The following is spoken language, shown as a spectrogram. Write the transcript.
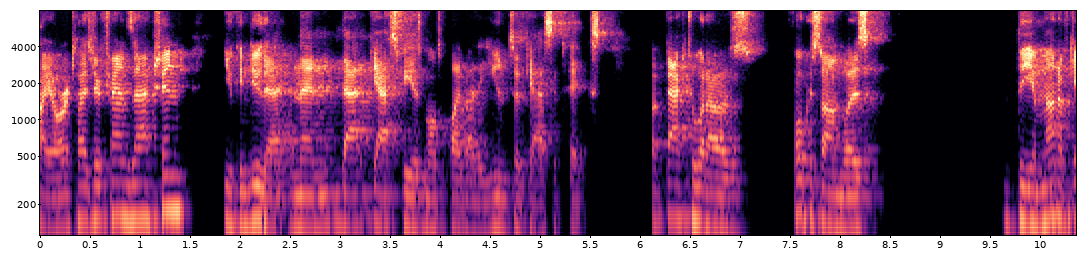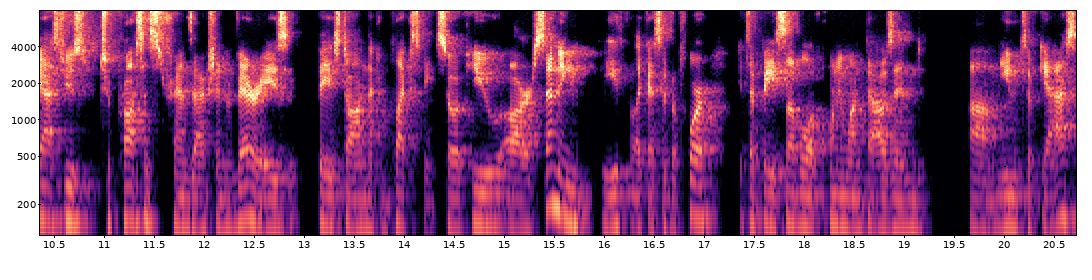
prioritize your transaction, you can do that. And then that gas fee is multiplied by the units of gas it takes. But back to what I was focused on was the amount of gas used to process a transaction varies based on the complexity. So if you are sending ETH, like I said before, it's a base level of 21,000 um, units of gas.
